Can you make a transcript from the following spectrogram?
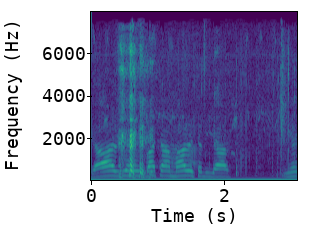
यार ये बाचा मारे छड़ी यार। ये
